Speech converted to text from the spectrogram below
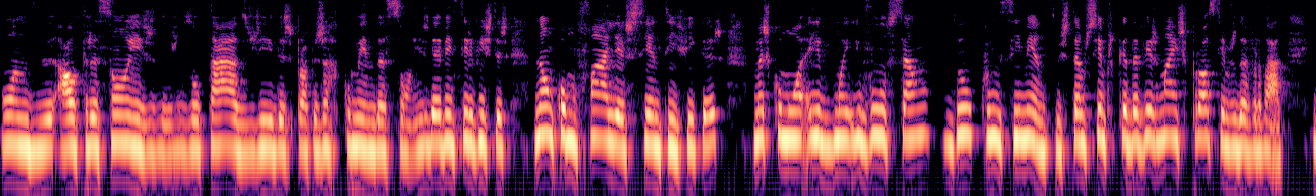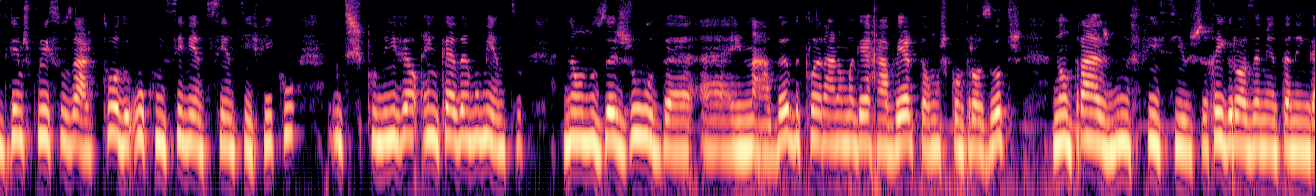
onde alterações dos resultados e das próprias recomendações devem ser vistas não como falhas científicas, mas como uma evolução do conhecimento. Estamos sempre cada vez mais próximos da verdade e devemos, por isso, usar todo o conhecimento científico disponível em cada momento. Não nos ajuda em nada declarar uma guerra aberta uns contra os outros, não traz benefícios rigorosamente a ninguém.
